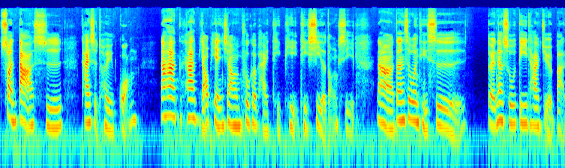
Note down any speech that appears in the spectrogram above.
算大师开始推广，那他他比较偏向扑克牌体体体系的东西。那但是问题是，对那书第一它绝版，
